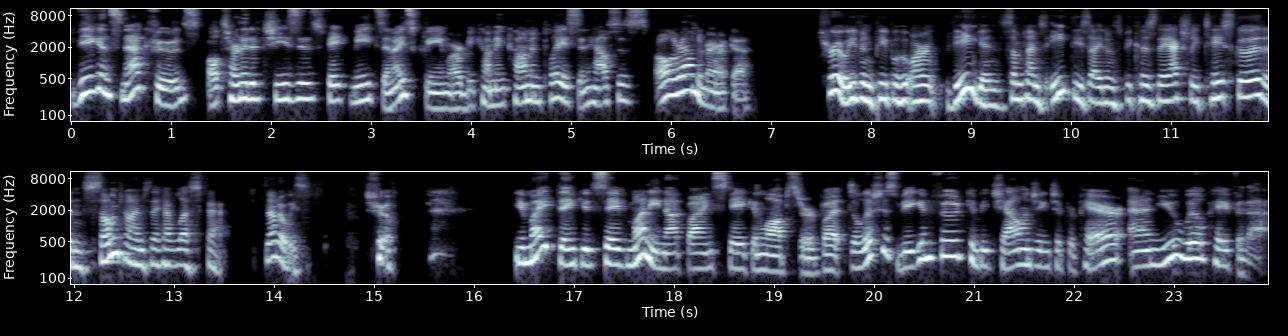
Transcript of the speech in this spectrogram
Vegan snack foods, alternative cheeses, fake meats, and ice cream are becoming commonplace in houses all around America. True. Even people who aren't vegan sometimes eat these items because they actually taste good and sometimes they have less fat. Not always. True. You might think you'd save money not buying steak and lobster, but delicious vegan food can be challenging to prepare, and you will pay for that.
